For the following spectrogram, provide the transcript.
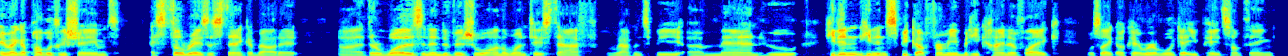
anyway, I got publicly shamed. I still raise a stank about it uh, there was an individual on the one taste staff who happened to be a man who he didn't he didn't speak up for me, but he kind of like was like, okay, we will get you paid something.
